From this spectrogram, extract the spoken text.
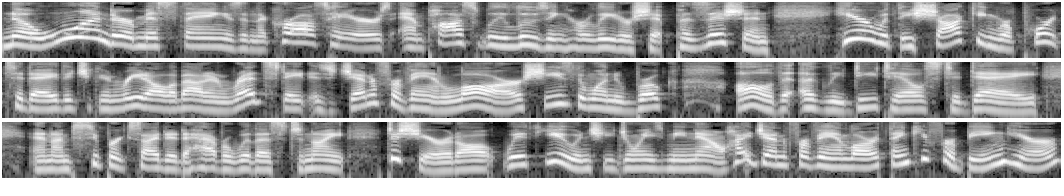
No wonder Miss Thing is in the crosshairs and possibly losing her leadership position. Here with the shocking report today that you can read all about in Red State is Jennifer Van Laar. She's the one who broke all the ugly details today, and I'm super excited to have her with us tonight to share it all with you. And she joins me now. Hi, Jennifer Van Laar. Thank you for being here.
